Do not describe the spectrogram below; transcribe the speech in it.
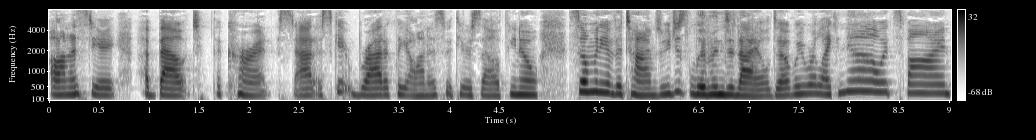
honesty about the current status. Get radically honest with yourself. You know, so many of the times we just live in denial, don't we? We're like, no, it's fine.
